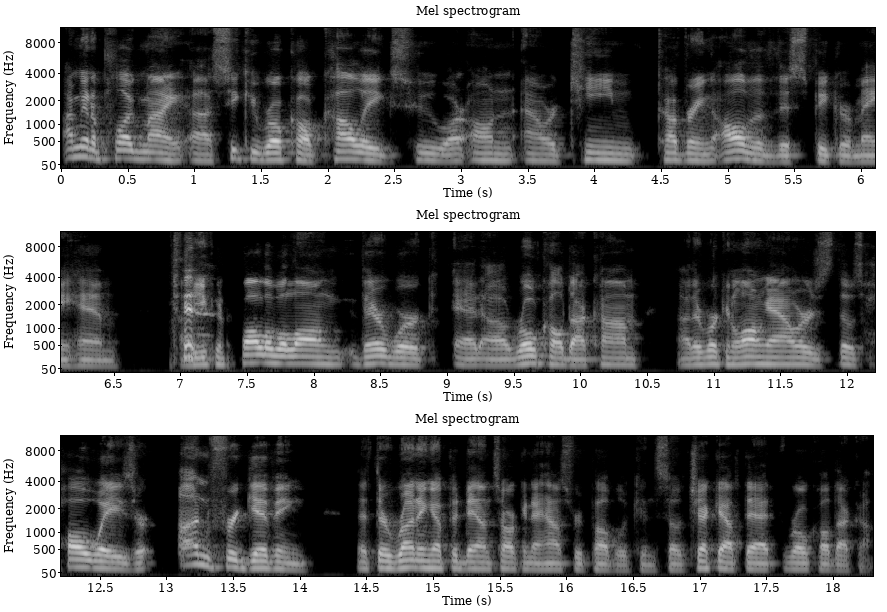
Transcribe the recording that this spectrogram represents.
I'm going to plug my uh, CQ roll call colleagues who are on our team covering all of this speaker mayhem. Uh, you can follow along their work at uh, rollcall.com. Uh, they're working long hours. Those hallways are unforgiving that they're running up and down talking to House Republicans. So check out that rollcall.com.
